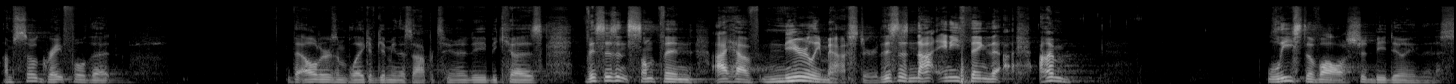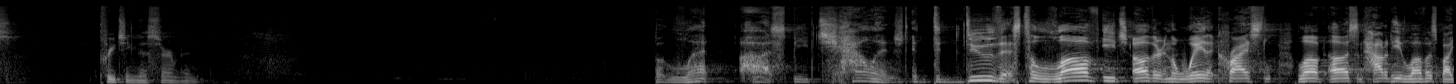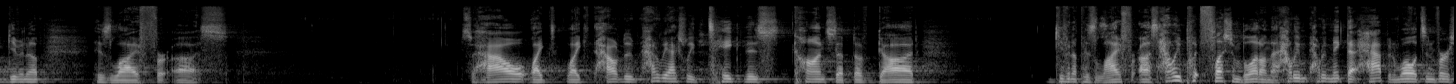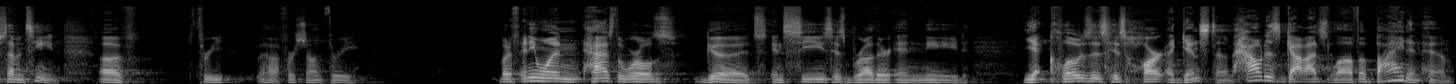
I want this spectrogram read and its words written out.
I'm so grateful that the elders and Blake have given me this opportunity because this isn't something I have nearly mastered. This is not anything that I'm least of all should be doing this, preaching this sermon. But let us be challenged to do this, to love each other in the way that Christ loved us. And how did he love us? By giving up his life for us. So how like like how do how do we actually take this concept of God giving up his life for us? How do we put flesh and blood on that? How do we, how do we make that happen? Well, it's in verse 17 of 3 uh, 1 John 3. But if anyone has the world's goods and sees his brother in need, yet closes his heart against him, how does God's love abide in him?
